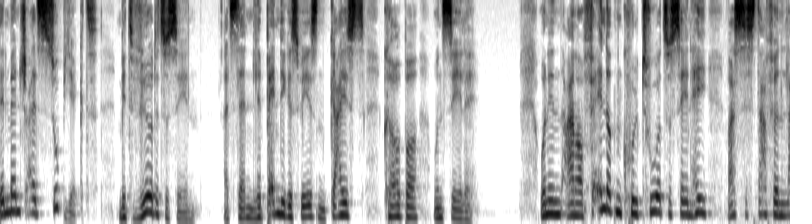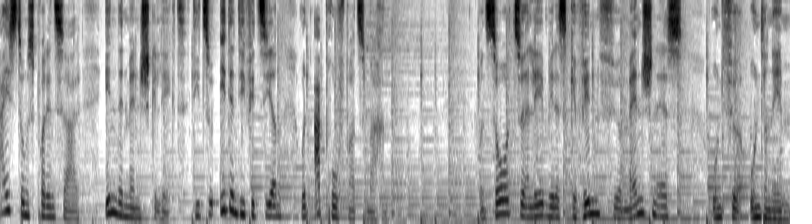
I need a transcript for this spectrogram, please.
den Mensch als Subjekt mit Würde zu sehen, als ein lebendiges Wesen, Geist, Körper und Seele und in einer veränderten Kultur zu sehen, hey, was ist da für ein Leistungspotenzial in den Mensch gelegt, die zu identifizieren und abrufbar zu machen. Und so zu erleben, wie das Gewinn für Menschen ist und für Unternehmen.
